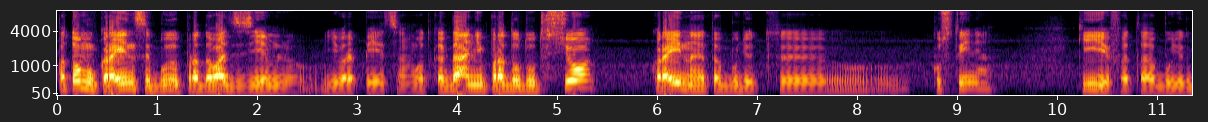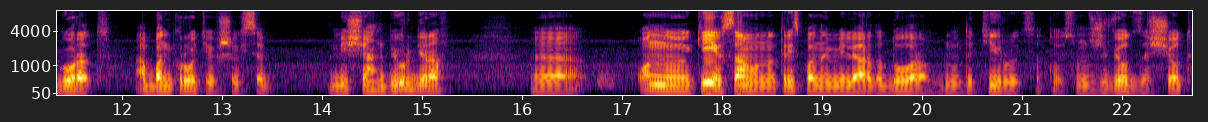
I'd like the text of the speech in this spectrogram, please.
Потом украинцы будут продавать землю европейцам. Вот когда они продадут все, Украина это будет э, пустыня, Киев это будет город обанкротившихся мещан-бюргеров – он, э, Киев сам он на 3,5 миллиарда долларов ну, датируется, то есть он живет за счет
